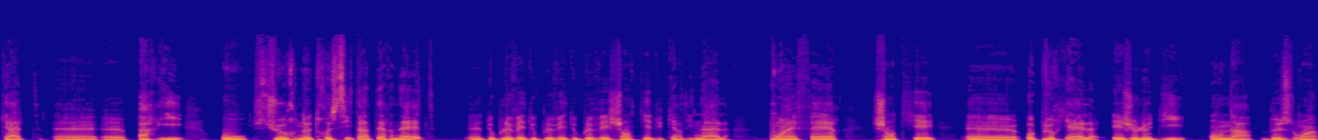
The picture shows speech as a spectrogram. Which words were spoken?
004 Paris, ou sur notre site internet www.chantierducardinal.fr, chantier au pluriel, et je le dis, on a besoin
